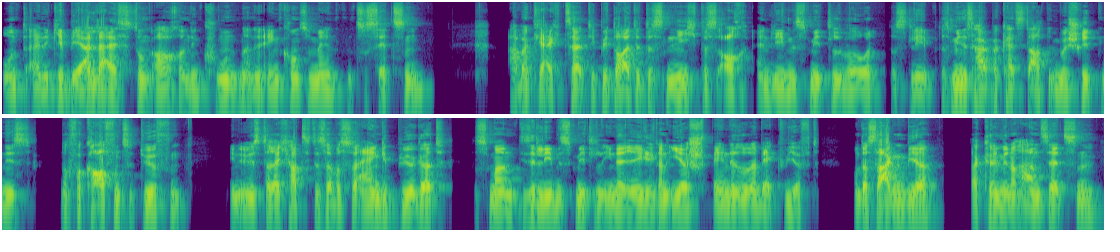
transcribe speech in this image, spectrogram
und eine Gewährleistung auch an den Kunden, an den Endkonsumenten zu setzen. Aber gleichzeitig bedeutet das nicht, dass auch ein Lebensmittel, wo das, Le das Mindesthaltbarkeitsdatum überschritten ist, noch verkaufen zu dürfen. In Österreich hat sich das aber so eingebürgert, dass man diese Lebensmittel in der Regel dann eher spendet oder wegwirft. Und da sagen wir, da können wir noch ansetzen.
